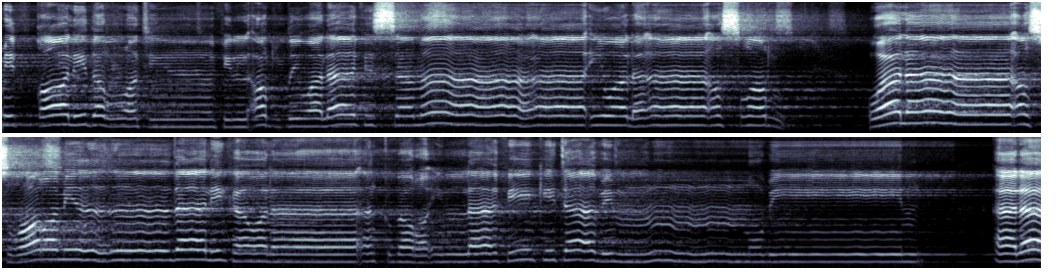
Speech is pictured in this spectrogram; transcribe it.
مثقال ذرة في الأرض ولا في السماء ولا أصغر ولا أصغر من ذلك ولا أكبر إلا في كتاب مبين. ألا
